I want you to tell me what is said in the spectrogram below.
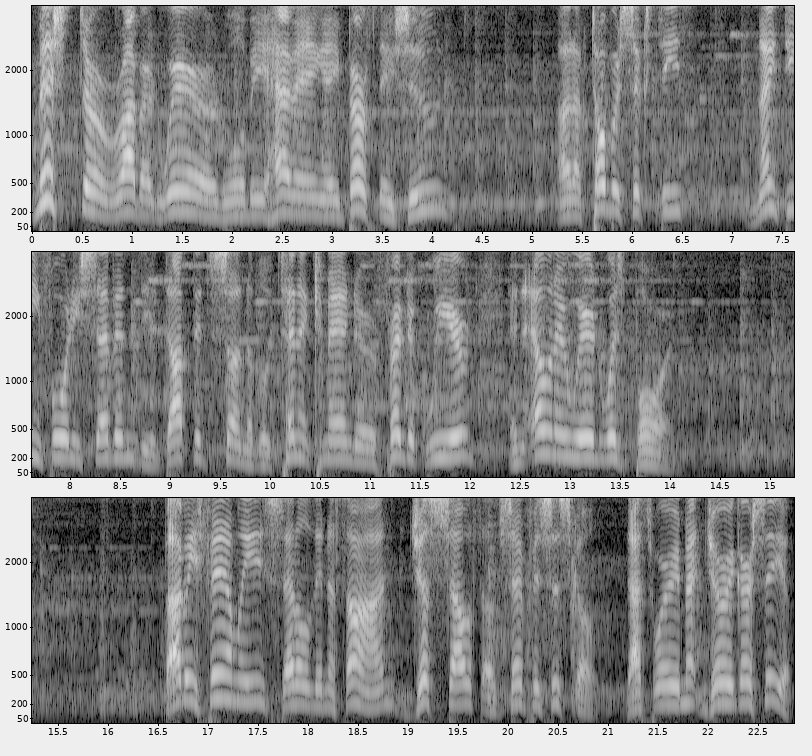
Mr. Robert Weir will be having a birthday soon. On October 16th, 1947, the adopted son of Lieutenant Commander Frederick Weir and Eleanor Weir was born. Bobby's family settled in Atherton, just south of San Francisco. That's where he met Jerry Garcia.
